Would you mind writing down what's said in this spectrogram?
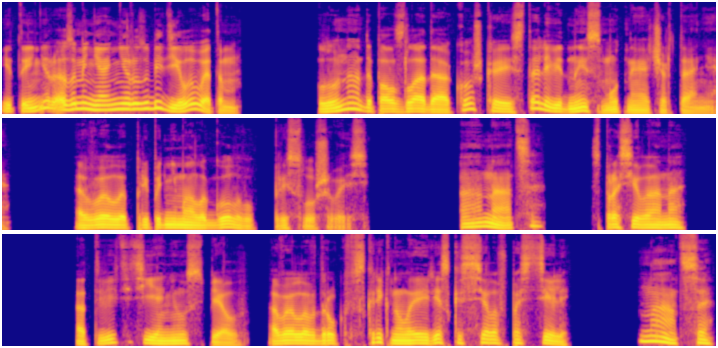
и ты ни разу меня не разубедила в этом». Луна доползла до окошка, и стали видны смутные очертания. Авелла приподнимала голову, прислушиваясь. «А наца?» — спросила она. Ответить я не успел. Авелла вдруг вскрикнула и резко села в постели. «Наца!»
